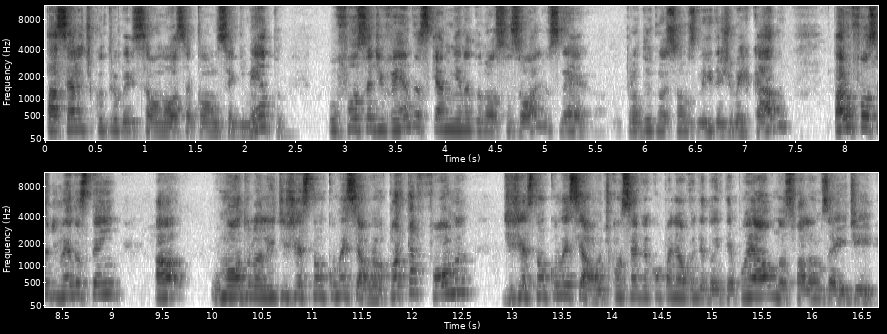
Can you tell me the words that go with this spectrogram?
parcela de contribuição nossa com o segmento, o Força de Vendas, que é a menina dos nossos olhos, né? o produto nós somos líderes de mercado, para o Força de Vendas tem a, o módulo ali de gestão comercial. É uma plataforma de gestão comercial, onde consegue acompanhar o vendedor em tempo real. Nós falamos aí de,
